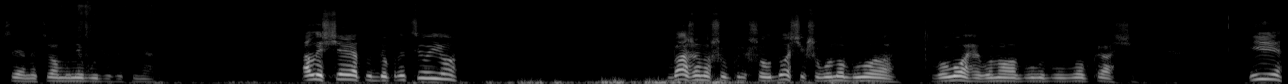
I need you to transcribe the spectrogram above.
все, на цьому не буду зупинятися. Але ще я тут допрацюю. Бажано, щоб прийшов дощик, щоб воно було вологе, воно було, було б краще. І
